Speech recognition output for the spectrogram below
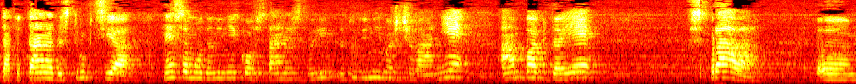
ta totalna destrukcija, ne samo, da ni neko ostane stvari, da tudi ni maščevanje, ampak da je sprava. Um,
